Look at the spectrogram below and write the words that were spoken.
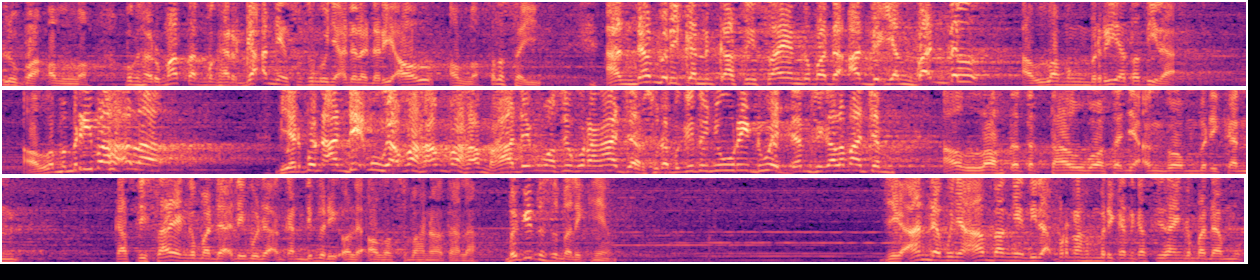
lupa Allah. Penghormatan penghargaan yang sesungguhnya adalah dari Allah. Selesai. Anda memberikan kasih sayang kepada adik yang bandel Allah memberi atau tidak? Allah memberi pahala. Biarpun adikmu gak paham-paham adikmu masih kurang ajar sudah begitu nyuri duit dan segala macam Allah tetap tahu bahwasanya engkau memberikan kasih sayang kepada adik budak akan diberi oleh Allah Subhanahu wa taala. Begitu sebaliknya. Jika Anda punya abang yang tidak pernah memberikan kasih sayang kepadamu,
